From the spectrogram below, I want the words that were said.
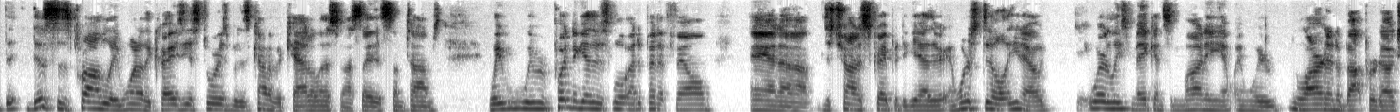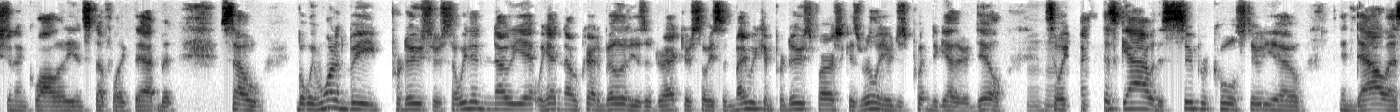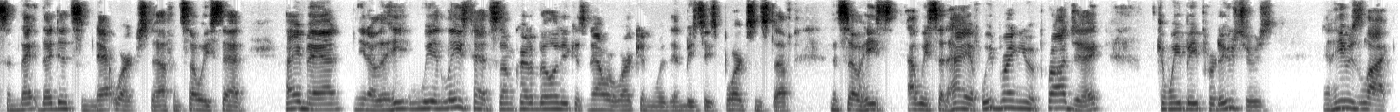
th- this is probably one of the craziest stories, but it's kind of a catalyst. And I say this sometimes. We, we were putting together this little independent film and uh, just trying to scrape it together. And we're still, you know, we're at least making some money and, and we're learning about production and quality and stuff like that. But so, but we wanted to be producers. So we didn't know yet. We had no credibility as a director. So he said, maybe we can produce first because really you're just putting together a deal. Mm-hmm. So we met this guy with a super cool studio in Dallas and they, they did some network stuff. And so he said, Hey man, you know, he, we at least had some credibility because now we're working with NBC Sports and stuff. And so he's, we said, Hey, if we bring you a project, can we be producers? And he was like,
